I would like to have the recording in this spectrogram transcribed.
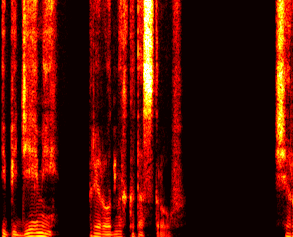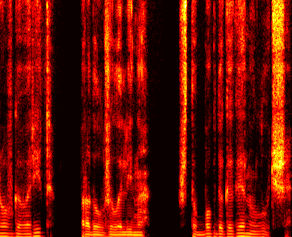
эпидемий, природных катастроф. «Серов говорит, — продолжила Лина, — что бог Дагагену лучше.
